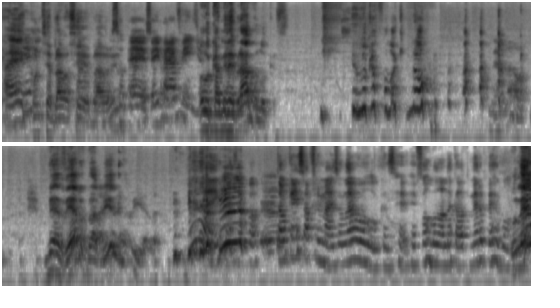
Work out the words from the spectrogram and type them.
Ah, é? quê. Quando você é brava, você é brava mesmo? É, bem bravinha. Ô, Camila é brava, Lucas? o Lucas falou que não. Não, não. Não é zero? Tranquila. mesmo. Ai, coisa boa. Então quem sofre mais, o Léo ou o Lucas? Re- Reformulando aquela primeira pergunta. O Léo?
